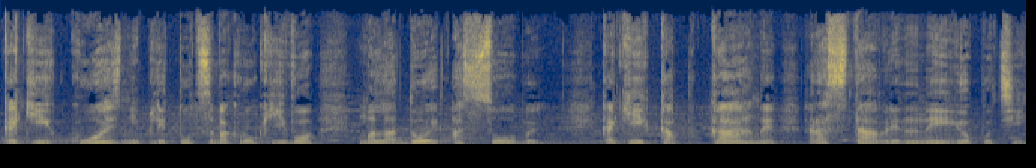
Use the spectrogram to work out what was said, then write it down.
какие козни плетутся вокруг его молодой особы, какие капканы расставлены на ее пути?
